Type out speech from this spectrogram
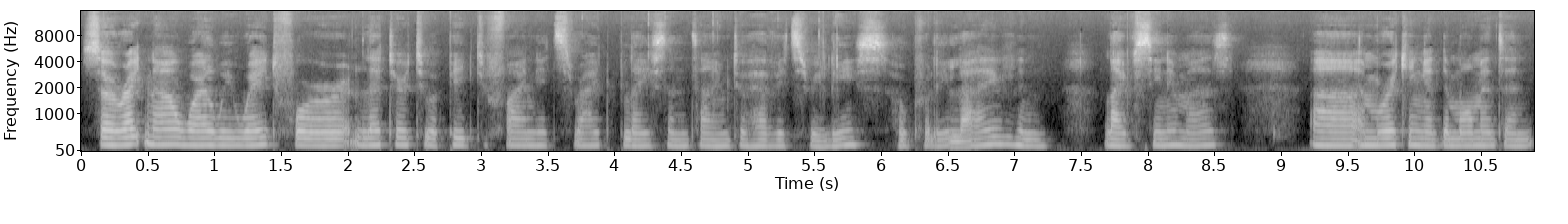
So right now while we wait for letter to a pig to find its right place and time to have its release hopefully live in live cinemas uh, i'm working at the moment and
